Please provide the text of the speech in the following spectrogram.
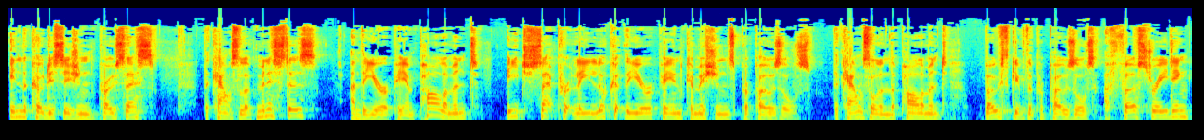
In the co-decision process, the Council of Ministers and the European Parliament each separately look at the European Commission's proposals. The Council and the Parliament both give the proposals a first reading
